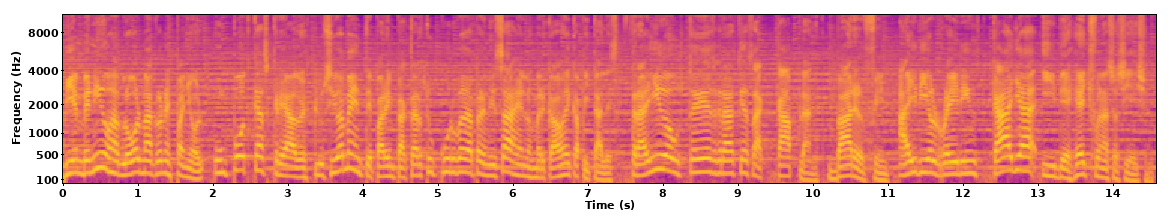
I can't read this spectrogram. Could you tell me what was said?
Bienvenidos a Global Macro en Español, un podcast creado exclusivamente para impactar tu curva de aprendizaje en los mercados de capitales. Traído a ustedes gracias a Kaplan, Battlefield, Ideal Ratings, Kaya y The Hedge Fund Association.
